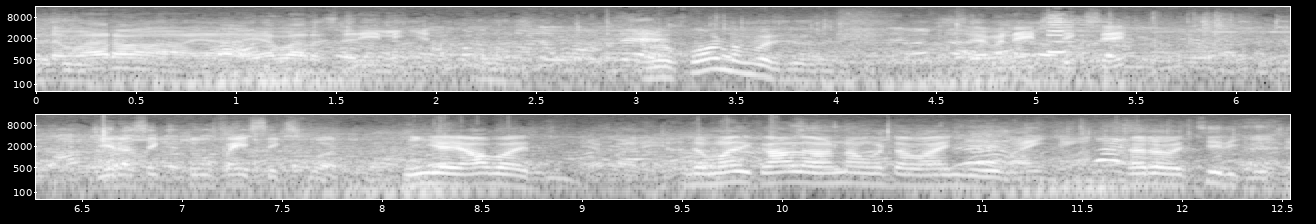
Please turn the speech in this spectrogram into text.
இந்த வாரம் வியா- வியாபாரம் சரியில்லைங்க. உங்கள் ஃபோன் நம்பர் சொல்லுங்கள் seven eight six eight zero six two five six four நீங்கள் வியாபாரி. இந்த மாதிரி காலை வேணா உங்கள்கிட்ட வாங்கி வாங்கிக்கலாம் வேற வச்சிருக்கீங்க.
